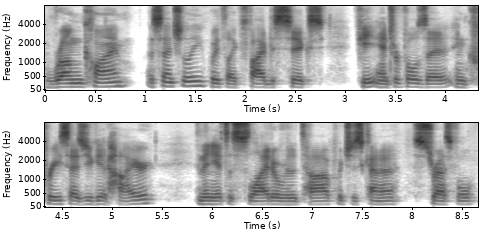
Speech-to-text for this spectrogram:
rung climb, essentially, with like five to six feet intervals that increase as you get higher. And then you have to slide over the top, which is kind of stressful.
